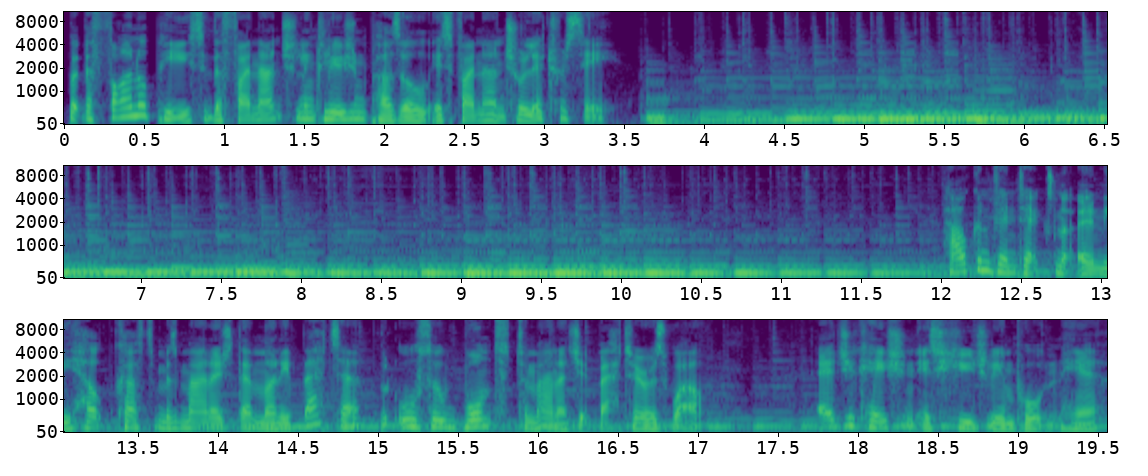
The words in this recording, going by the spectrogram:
but the final piece of the financial inclusion puzzle is financial literacy. How can fintechs not only help customers manage their money better, but also want to manage it better as well? Education is hugely important here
